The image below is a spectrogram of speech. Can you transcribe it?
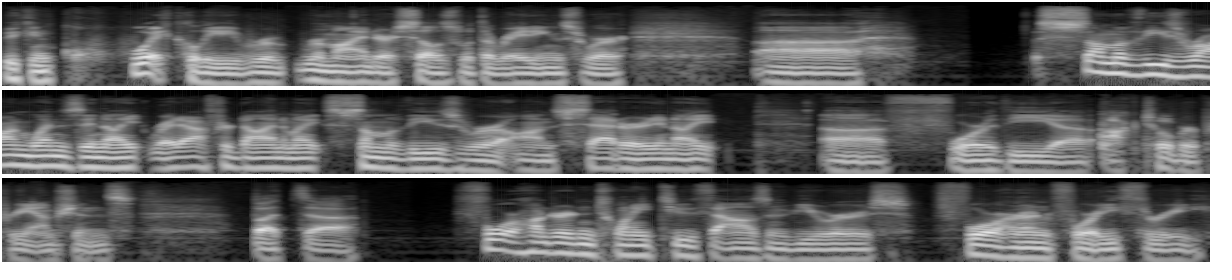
We can quickly re- remind ourselves what the ratings were. Uh, some of these were on Wednesday night, right after Dynamite. Some of these were on Saturday night uh, for the uh, October preemptions. But uh, 422,000 viewers, 443,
